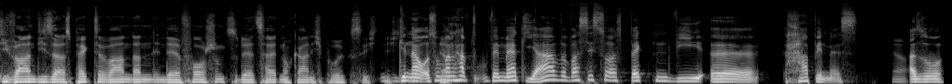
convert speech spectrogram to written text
Die waren, diese Aspekte waren dann in der Forschung zu der Zeit noch gar nicht berücksichtigt. genau, also ja. man hat bemerkt, ja, aber was ist so Aspekten wie äh, Happiness? Ja. Also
